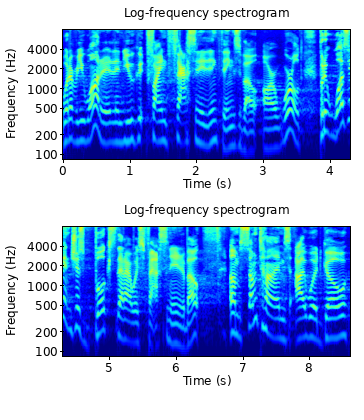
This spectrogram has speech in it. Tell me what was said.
whatever you wanted and you could find fascinating things about our world. But it wasn't just books that I was fascinated about. Um, sometimes I would go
